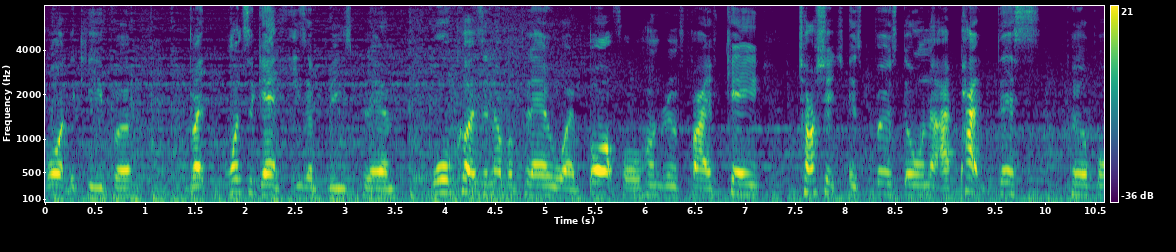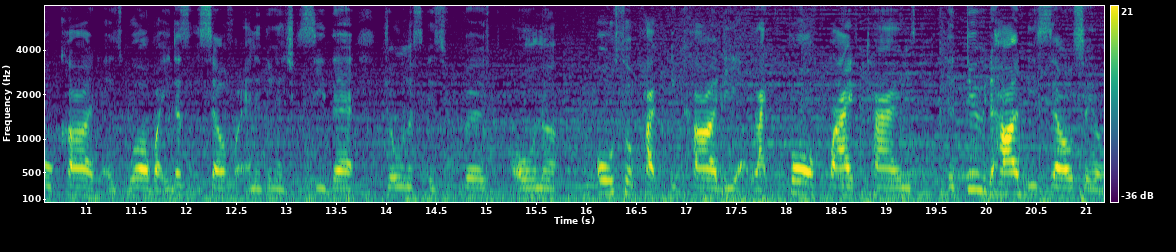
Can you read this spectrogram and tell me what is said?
Bought the keeper. But once again, he's a beast player. Walker is another player who I bought for 105k. Tošić is first owner. I packed this purple card as well, but he doesn't sell for anything as you can see there. Jonas is first owner. Also packed Icardi like four or five times. The dude hardly sells, so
